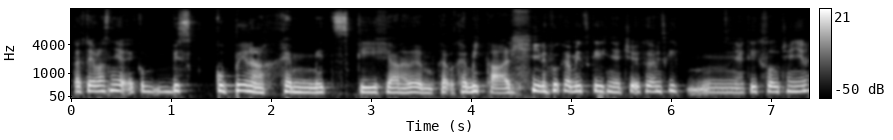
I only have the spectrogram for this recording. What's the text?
tak to je vlastně jako skupina chemických, já nevím, chemikálí nebo chemických, něči, chemických mm, nějakých sloučenin.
